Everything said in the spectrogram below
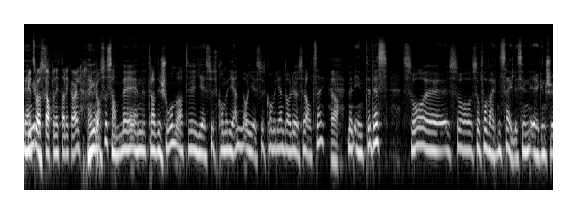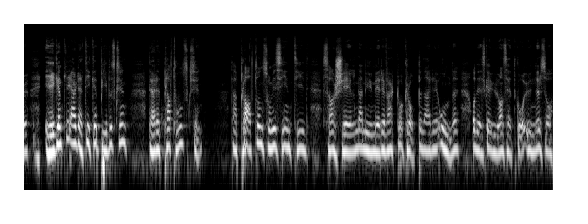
det Gud skal også, skape nytt allikevel. Det henger også sammen med en tradisjon at Jesus kommer igjen, og Jesus kommer igjen, da løser alt seg. Ja. Men inntil dess så, eh, så, så, får verden seile sin egen sjø. Egentlig er dette ikke et bibelsk syn, det er et platonsk syn. Det er Platon som i sin tid sa sjelen er mye mer verdt, og kroppen er det onde, og det skal uansett gå under, så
